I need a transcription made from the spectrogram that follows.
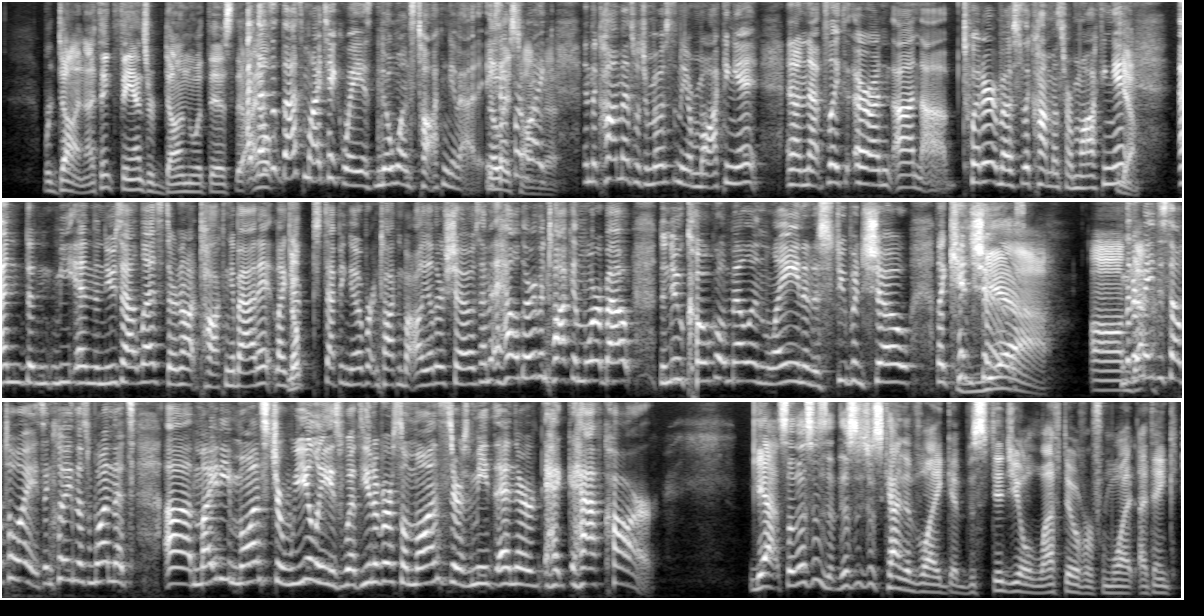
We're done. I think fans are done with this. I That's, that's my takeaway is no one's talking about it. Except for talking like about it. in the comments, which most of them are mocking it. And on Netflix or on, on uh, Twitter, most of the comments were mocking it. Yeah. And the me and the news outlets, they're not talking about it. Like Nope. they're stepping over it and talking about all the other shows. I mean, hell, they're even talking more about the new CoComelon Lane and a stupid show, like kids shows. yeah. Um, That, that- are made to sell toys, including this one that's uh, Mighty Monster Wheelies with Universal Monsters meet and their ha- half car. Yeah, so this is this is just kind of like a vestigial leftover from what I think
